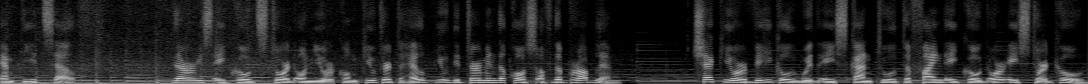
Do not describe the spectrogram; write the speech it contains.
empty itself. There is a code stored on your computer to help you determine the cause of the problem. Check your vehicle with a scan tool to find a code or a stored code.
